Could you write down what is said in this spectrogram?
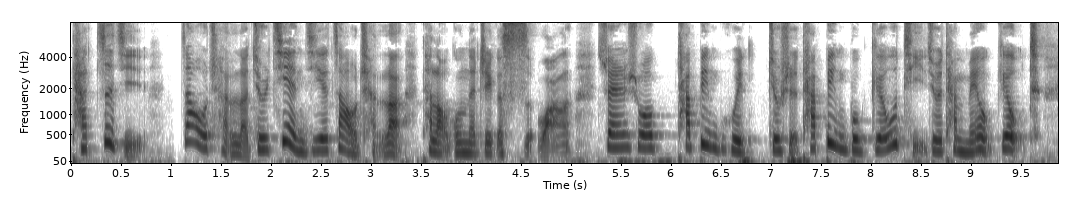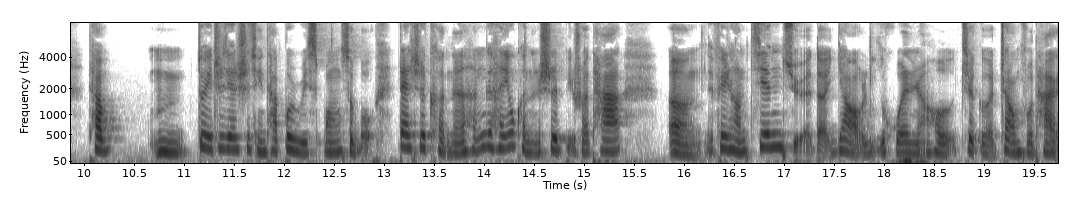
她自己。造成了，就是间接造成了她老公的这个死亡。虽然说她并不会，就是她并不 guilty，就是她没有 guilt，她嗯对这件事情她不 responsible，但是可能很很有可能是，比如说她嗯非常坚决的要离婚，然后这个丈夫他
